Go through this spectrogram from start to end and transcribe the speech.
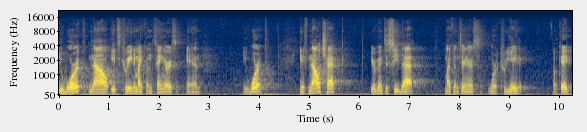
it worked, now it's creating my containers and it worked. If now check, you're going to see that my containers were created, okay?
